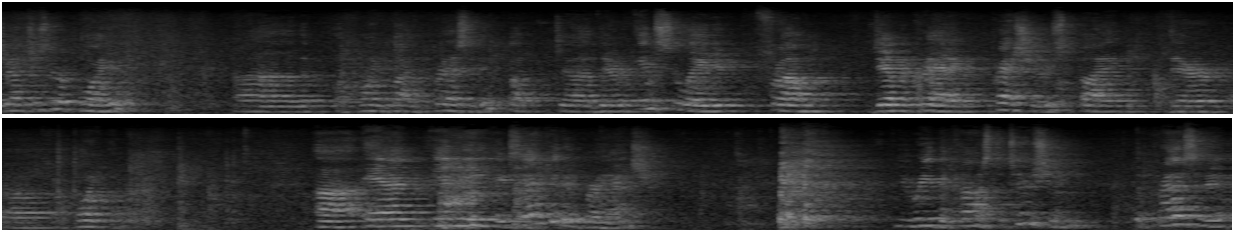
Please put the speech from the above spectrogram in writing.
judges are appointed, the- appointed by the president, but uh, they're insulated from democratic pressures by their uh, appointment. Uh, And in the executive branch, you read the Constitution, the president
